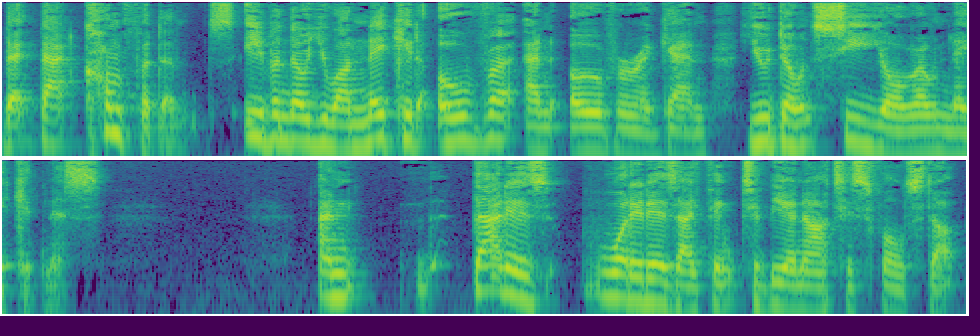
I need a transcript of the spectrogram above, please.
That, that confidence, even though you are naked over and over again, you don't see your own nakedness. And that is what it is, I think, to be an artist full stop.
